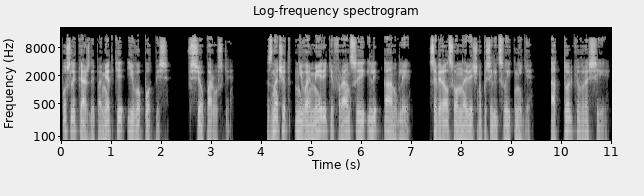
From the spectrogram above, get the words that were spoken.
После каждой пометки его подпись. Все по-русски. Значит, не в Америке, Франции или Англии собирался он навечно поселить свои книги, а только в России,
